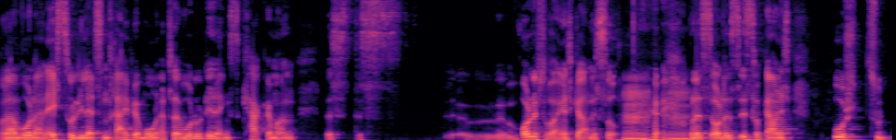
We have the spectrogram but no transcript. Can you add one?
und dann wurden dann echt so die letzten drei, vier Monate, wo du dir denkst, kacke, Mann, das, das, wollte ich doch eigentlich gar nicht so. Mhm. Und das, das ist doch gar nicht zu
